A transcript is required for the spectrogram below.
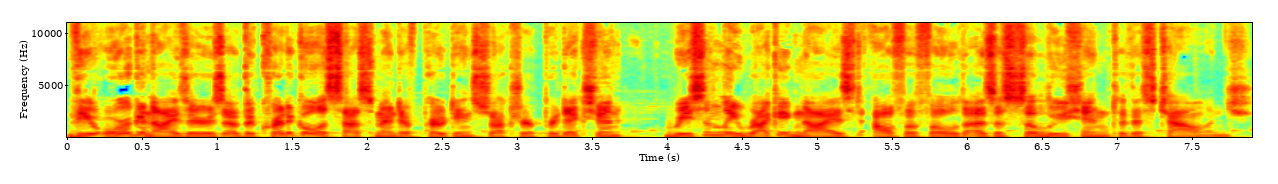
The organizers of the Critical Assessment of Protein Structure Prediction recently recognized AlphaFold as a solution to this challenge.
